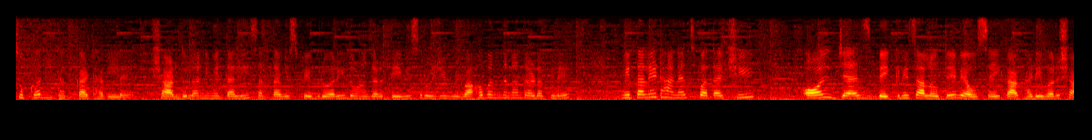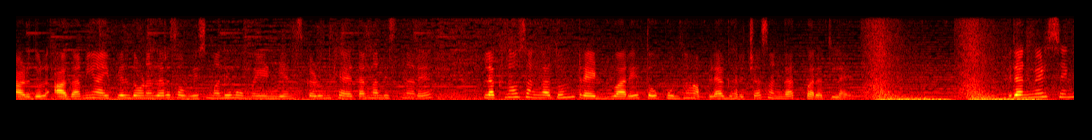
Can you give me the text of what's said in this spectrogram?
सुखद धक्का ठरले शार्दूल आणि मिताली सत्तावीस फेब्रुवारी दोन हजार तेवीस रोजी विवाह बंधनात अडकले. मिताली ठाण्यात स्वतःची ऑल जॅझ बेकरी चालवते. व्यावसायिक आघाडीवर शार्दूल आगामी आय पी एल दोन हजार सव्वीसमध्ये मुंबई इंडियन्सकडून खेळताना दिसणार आहे. लखनौ संघातून ट्रेडद्वारे तो पुन्हा आपल्या घरच्या संघात परतलाय. रणवीर सिंग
